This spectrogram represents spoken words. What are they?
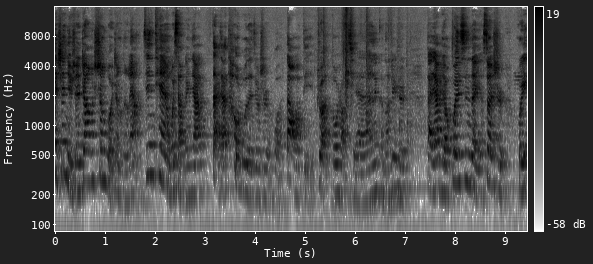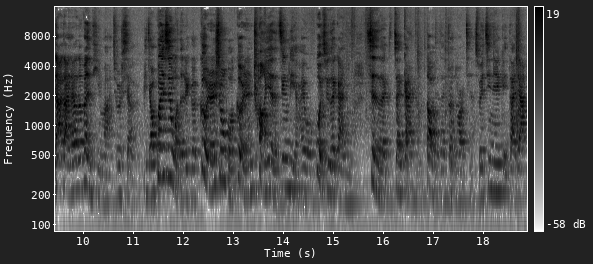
健身女神张，生活正能量。今天我想跟家大家透露的就是我到底赚多少钱，可能这是大家比较关心的，也算是回答大家的问题嘛。就是想比较关心我的这个个人生活、个人创业的经历，还有我过去在干什么，现在在干什么，到底在赚多少钱。所以今天给大家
